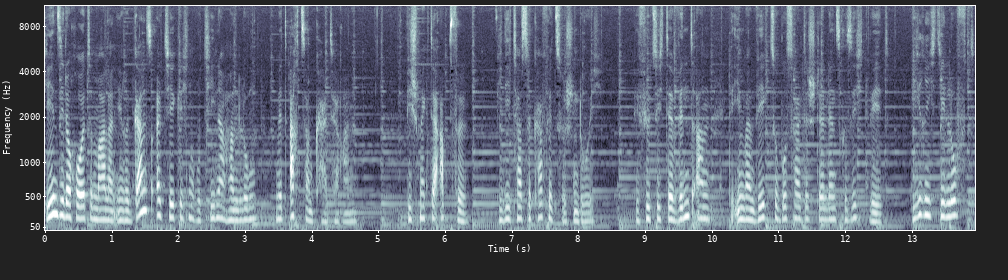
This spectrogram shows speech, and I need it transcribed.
Gehen Sie doch heute mal an Ihre ganz alltäglichen Routinehandlungen mit Achtsamkeit heran. Wie schmeckt der Apfel? Wie die Tasse Kaffee zwischendurch? Wie fühlt sich der Wind an, der Ihnen beim Weg zur Bushaltestelle ins Gesicht weht? Wie riecht die Luft?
